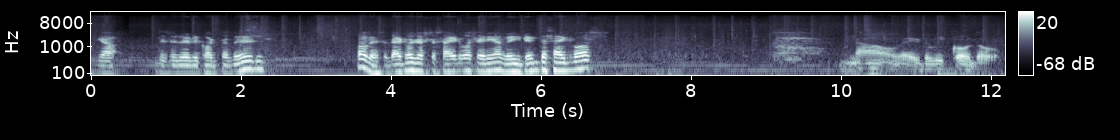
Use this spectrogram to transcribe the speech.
Yeah, this is where we got the wheel. Okay, so that was just a side boss area. We did the side boss. Now,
